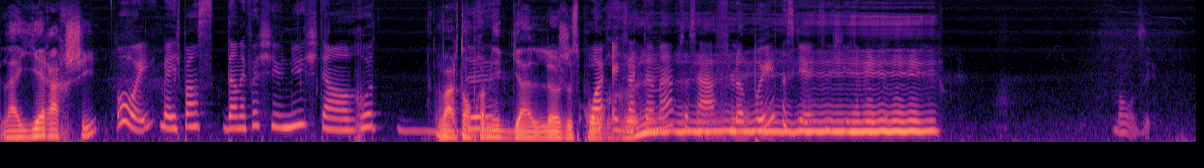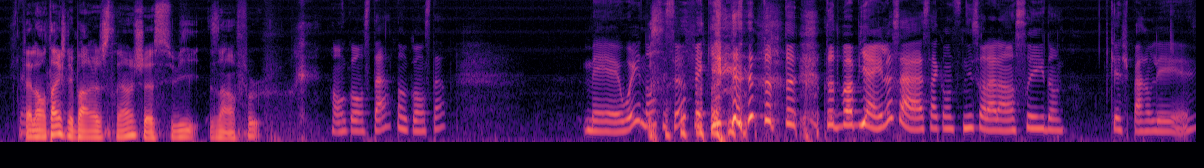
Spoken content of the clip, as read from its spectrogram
la hiérarchie oui, ben je pense que la dernière fois que je suis venue, j'étais en route. vers ton de- premier gala, juste pour. Ouais, exactement. Puis ça, ça a floppé, parce que, j'ai Mon Dieu. Ça fait longtemps que je n'ai pas enregistré un, je suis en feu. On constate, on constate. Mais oui, non, c'est ça. Fait que tout, tout- tout va bien, là. Ça, ça continue sur la lancée, donc, que je parlais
